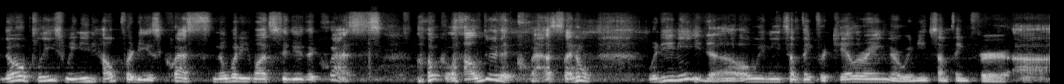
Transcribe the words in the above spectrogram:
no, please, we need help for these quests. Nobody wants to do the quests. Well, I'll do the quests. I don't. What do you need? Uh, oh, we need something for tailoring, or we need something for uh,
